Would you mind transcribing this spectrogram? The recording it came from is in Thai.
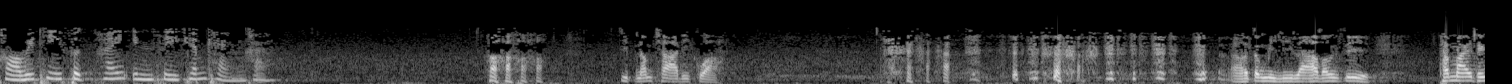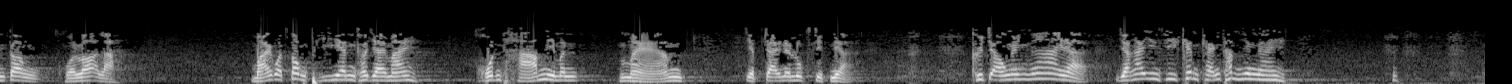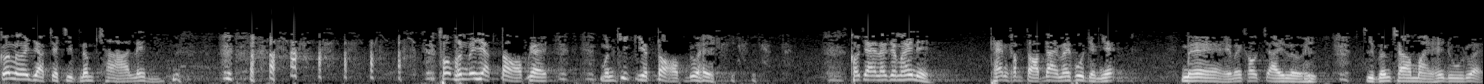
ขอวิธีฝึกให้อินทรีย์เข้มแข็งค่ะ จิบน้ำชาดีกว่า เอาต้องมีลีลาบ้างสิทำไมถึงต้องหัวเราะล่ะ หมายว่าต้องเพียรเข้าใจไหม คนถามนี่มันแหมเจ็บใจนะลูกศิษย์เนี่ย คือจะเอาง่ายๆอะ อยากให้อินทรีย์เข้มแข็งทำยังไง ก็เลยอยากจะจิบน้ำชาเล่น เพราะมันไม่อยากตอบไง มันขี้เกียจตอบด้วย เข้าใจแล้วใช่ไหมนี่ แทนคำตอบได้ไหมพูดอย่างเงี้ยแน่ไม่เข้าใจเลย จิบน้ำชาใหม่ให้ดูด้วย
